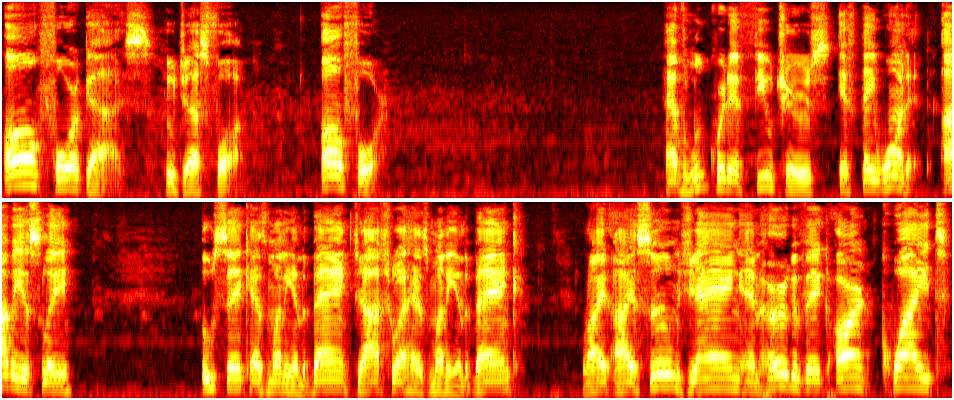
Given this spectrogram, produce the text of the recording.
All four guys who just fought, all four, have lucrative futures if they want it. Obviously, Usyk has money in the bank. Joshua has money in the bank, right? I assume Zhang and Hrgovic aren't quite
